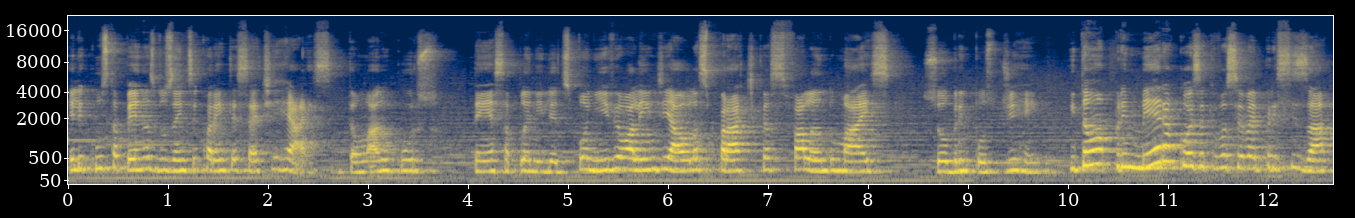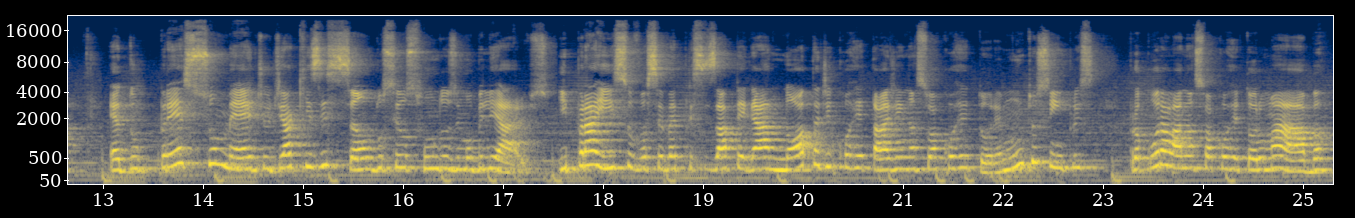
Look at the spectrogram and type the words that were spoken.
ele custa apenas 247 reais. Então lá no curso tem essa planilha disponível, além de aulas práticas falando mais sobre imposto de renda. Então, a primeira coisa que você vai precisar é do preço médio de aquisição dos seus fundos imobiliários. E para isso você vai precisar pegar a nota de corretagem na sua corretora. É muito simples. Procura lá na sua corretora uma aba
